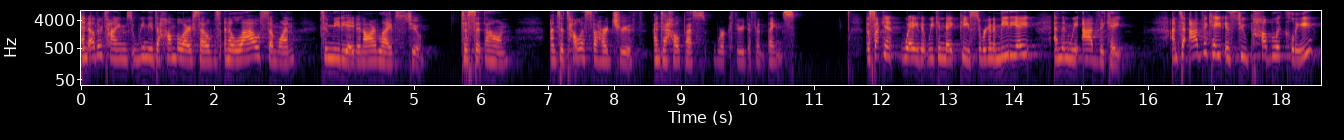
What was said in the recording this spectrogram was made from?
And other times we need to humble ourselves and allow someone to mediate in our lives too, to sit down and to tell us the hard truth and to help us work through different things. The second way that we can make peace, so we're going to mediate and then we advocate. And to advocate is to publicly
